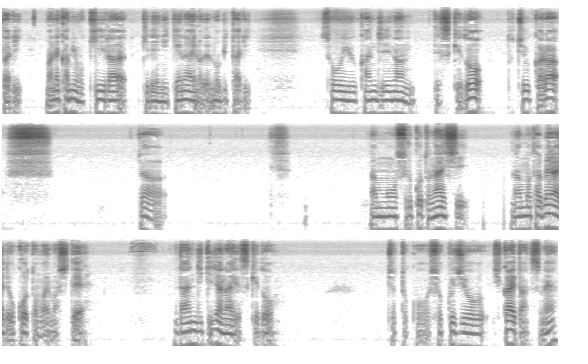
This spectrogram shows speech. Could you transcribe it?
たりまあね髪もきらきれいにいけないので伸びたりそういう感じなんですけど途中からじゃあ何もすることないし何も食べないでおこうと思いまして断食じゃないですけどちょっとこう食事を控えたんですね。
